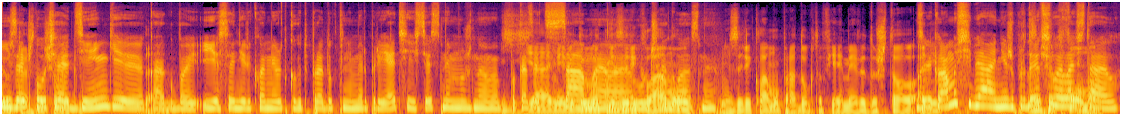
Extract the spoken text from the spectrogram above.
они за это получают человека. деньги, Да. как бы, и если они рекламируют какой-то продукт или мероприятие, естественно, им нужно показать я имею в виду самое вот не за лучшее, рекламу, классное. не за рекламу продуктов, я имею в виду, что За они... рекламу себя, они же продают свой фома. лайфстайл.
